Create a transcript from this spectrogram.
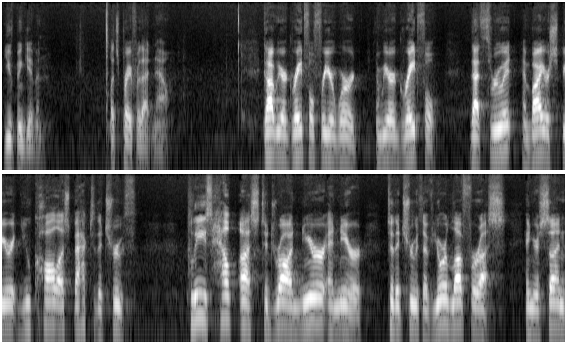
you've been given. Let's pray for that now. God, we are grateful for your word, and we are grateful that through it and by your Spirit, you call us back to the truth. Please help us to draw nearer and nearer to the truth of your love for us and your Son,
